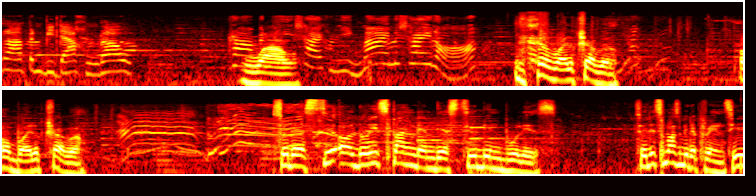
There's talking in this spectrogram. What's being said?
พรามเป็นบิดาของเรา พรามเป็น Wow. พี่ชายของหญิงไม้ไม่ใช่หรอ oh boy, look trouble. Oh boy, look trouble. So they're still, although he spanked them, they're still being bullies. So this must be the prince. He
